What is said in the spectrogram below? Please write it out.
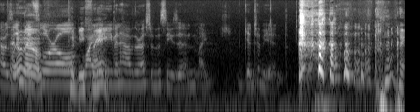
I was I like, don't know. it's Laurel. Could be Why do Frank. you even have the rest of the season? Like, get to the end. Oh my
